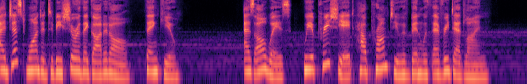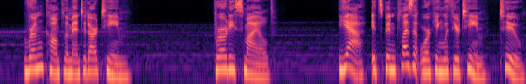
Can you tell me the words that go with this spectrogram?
I just wanted to be sure they got it all, thank you. As always, we appreciate how prompt you have been with every deadline. Rung complimented our team. Brody smiled. Yeah, it's been pleasant working with your team, too.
